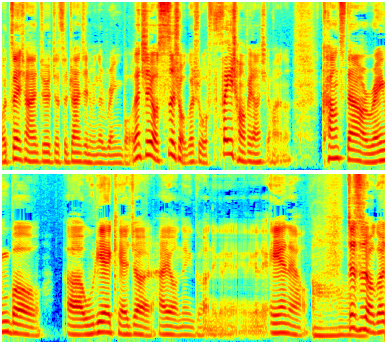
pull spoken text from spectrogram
我最喜欢的就是这次专辑里面的 Rainbow，但其实有四首歌是我非常非常喜欢的，Countdown、Rainbow、呃无敌 K 这，还有那个那个那个那个那个 A N L，哦，这四首歌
